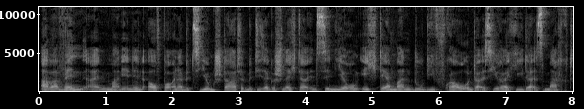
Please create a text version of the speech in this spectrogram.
Aber wenn ein Mann in den Aufbau einer Beziehung startet mit dieser Geschlechterinszenierung, ich der Mann, du die Frau und da ist Hierarchie, da ist Macht,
